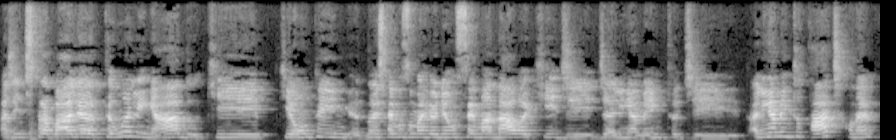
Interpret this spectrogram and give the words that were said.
a gente trabalha tão alinhado que, que ontem nós temos uma reunião semanal aqui de, de alinhamento de alinhamento tático, né?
